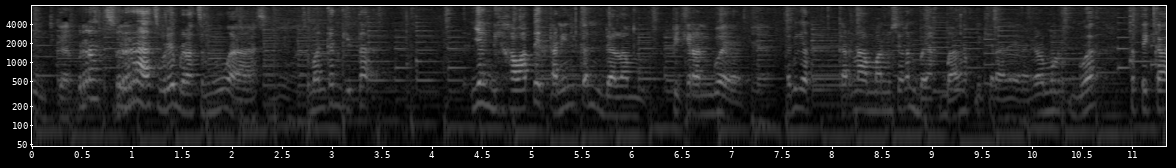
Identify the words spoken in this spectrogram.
juga berat. Sur. berat sebenarnya berat semua Semua. cuman kan kita yang dikhawatirkan ini kan dalam pikiran gue ya Iya. tapi kat- karena manusia kan banyak banget pikirannya kan kalau menurut gue ketika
